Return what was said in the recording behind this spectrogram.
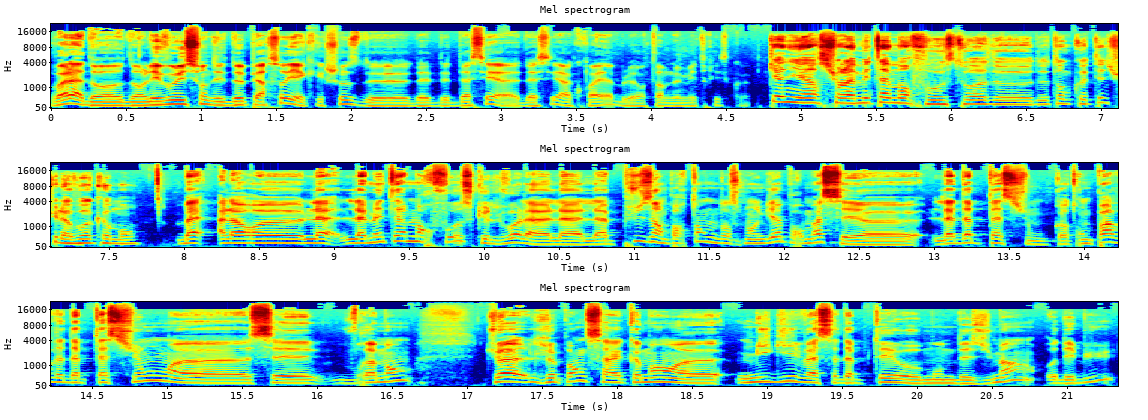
voilà dans, dans l'évolution des deux persos il y a quelque chose de- d'assez d'assez incroyable en termes de maîtrise quoi Cagnard, sur la métamorphose, toi, de, de ton côté, tu la vois comment? Bah, alors, euh, la, la métamorphose que je vois la, la- la plus importante dans ce manga, pour moi, c'est euh, l'adaptation. Quand on parle d'adaptation, euh, c'est vraiment. Tu vois, je pense à comment euh, Migi va s'adapter au monde des humains au début,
